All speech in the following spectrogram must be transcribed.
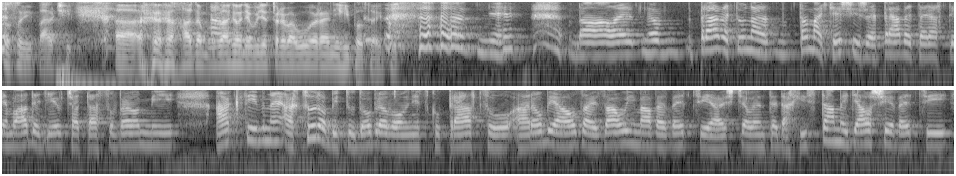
to sa mi páči. A hádam, už na ňo nebude treba úver ani hypotéku. Nie. No ale no, práve tu na, to ma teší, že práve teraz tie mladé dievčatá sú veľmi aktívne a chcú robiť tú dobrovoľníckú prácu a robia ozaj zaujímavé veci a ešte len teda chystáme ďalšie veci,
